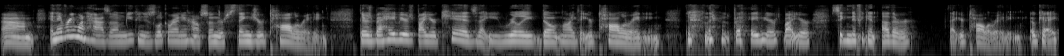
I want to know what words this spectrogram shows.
Um, and everyone has them. You can just look around your house and there's things you're tolerating. There's behaviors by your kids that you really don't like that you're tolerating. there's behaviors by your significant other that you're tolerating. Okay.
